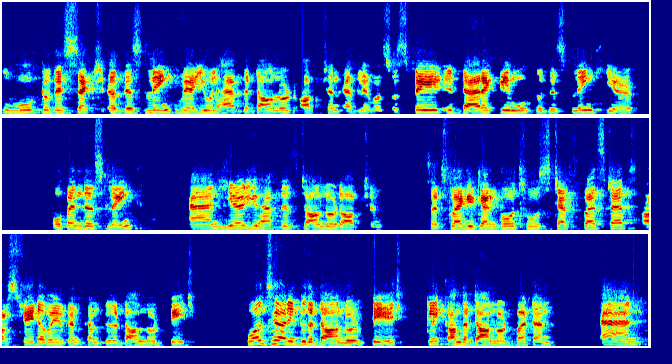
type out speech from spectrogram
move to this section uh, this link where you will have the download option available. So straight directly move to this link here. Open this link and here you have this download option. So it's like you can go through steps by steps or straight away you can come to the download page. Once you are into the download page click on the download button and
